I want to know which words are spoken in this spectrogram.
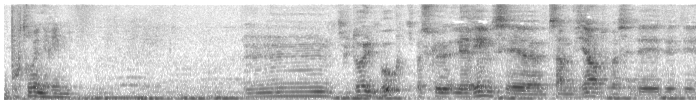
ou pour trouver une rime? Hmm, plutôt une boucle, parce que les rimes, c'est, euh, ça me vient, tu vois, c'est des, des- des-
